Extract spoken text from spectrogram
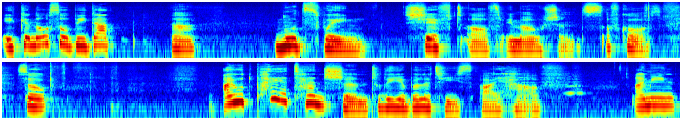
It can also be that uh, mood swing, shift of emotions, of course. So I would pay attention to the abilities I have. I mean,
